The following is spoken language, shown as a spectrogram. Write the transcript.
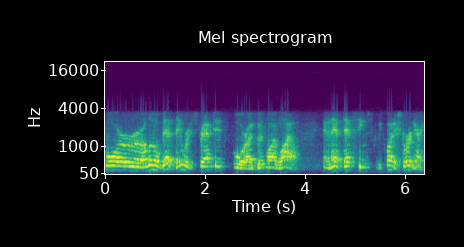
for a little bit, they were distracted for a good long while. And that, that seems to be quite extraordinary.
